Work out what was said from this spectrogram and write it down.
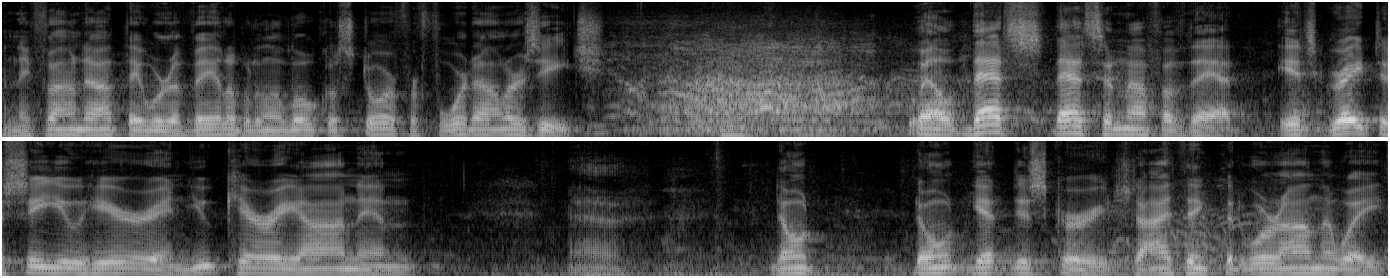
And they found out they were available in the local store for $4 each. well, that's, that's enough of that. It's great to see you here, and you carry on and uh, don't, don't get discouraged. I think that we're on the way.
